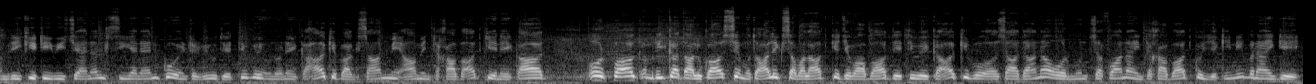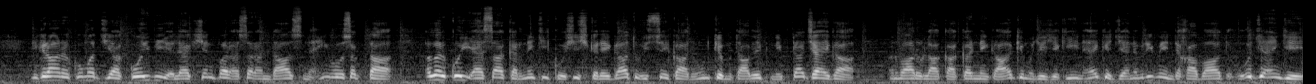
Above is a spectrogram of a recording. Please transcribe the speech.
अमरीकी T V channel C N N को इंटरव्यू देते हुए उन्होंने कहा कि पाकिस्तान में आम इंतबात के इनका और पाक अमरीका ताल्लुक से मुतल सवाल के जवाब देते हुए कहा कि वो आज़ादाना और मुनसफ़ाना इंतबात को यकीनी बनाएँगे। निगरान हुकूमत या कोई भी इलेक्शन पर असरअंदाज नहीं हो सकता। अगर कोई ऐसा करने की कोशिश करेगा तो इससे कानून के मुताबिक निपटा जाएगा। अनवारुल्ला काकर ने कहा कि मुझे यकीन है कि जनवरी में इंतबात हो जाएँगे।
